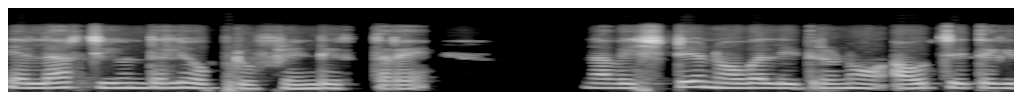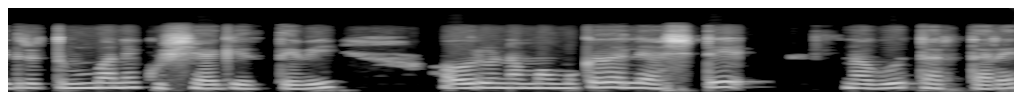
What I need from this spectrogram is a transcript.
ಎಲ್ಲರ ಜೀವನದಲ್ಲಿ ಒಬ್ಬರು ಫ್ರೆಂಡ್ ಇರ್ತಾರೆ. ನಾವೆಷ್ಟೇ ನೋವಲ್ ಇದ್ರೂ ಅವ್ರ ಜೊತೆಗಿದ್ರೆ ತುಂಬಾನೇ ಖುಷಿಯಾಗಿರ್ತೀವಿ. ಅವರು ನಮ್ಮ ಮುಖದಲ್ಲಿ ಅಷ್ಟೇ ನಗು ತರ್ತಾರೆ.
